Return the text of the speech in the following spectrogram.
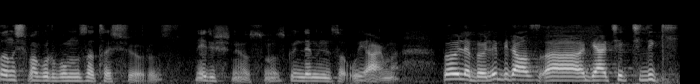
danışma grubumuza taşıyoruz. Ne düşünüyorsunuz? Gündeminize uyar mı? Böyle böyle biraz e, gerçekçilik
